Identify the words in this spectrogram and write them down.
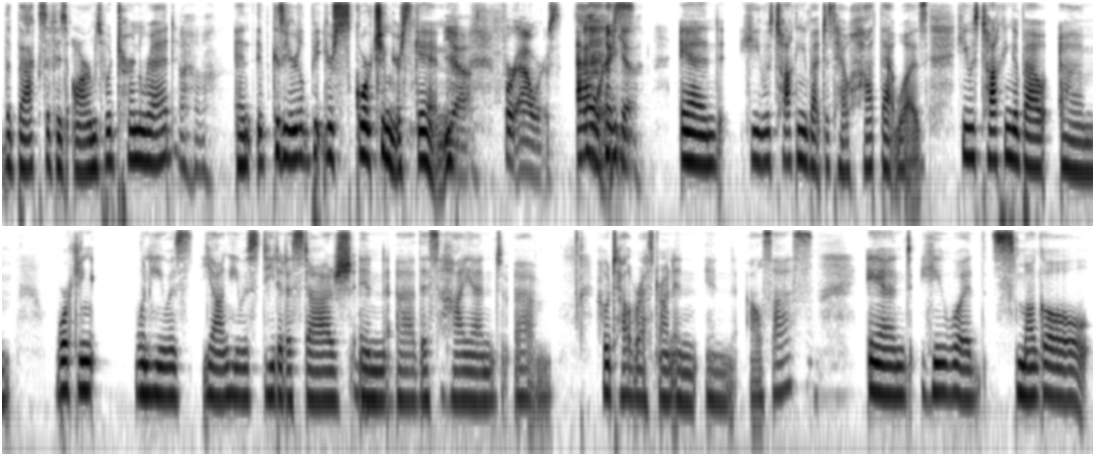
the backs of his arms would turn red, uh-huh. And because you're you're scorching your skin. Yeah, for hours. Hours. yeah. And he was talking about just how hot that was. He was talking about um, working when he was young. He was he did a stage mm-hmm. in uh, this high end um, hotel restaurant in in Alsace, and he would smuggle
